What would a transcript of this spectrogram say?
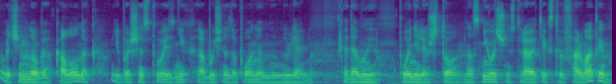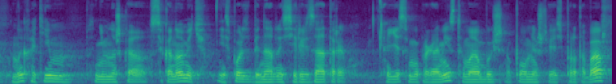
очень много колонок, и большинство из них обычно заполнены нулями. Когда мы поняли, что нас не очень устраивают текстовые форматы, мы хотим немножко сэкономить использовать бинарные сериализаторы. Если мы программисты, мы обычно помним, что есть протобаф,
